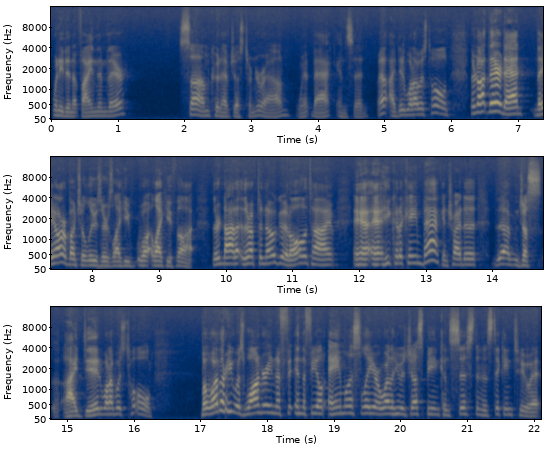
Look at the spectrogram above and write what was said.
When he didn't find them there, some could have just turned around, went back, and said, Well, I did what I was told. They're not there, Dad. They are a bunch of losers like you, like you thought. They're, not, they're up to no good all the time. And, and he could have came back and tried to um, just, I did what I was told. But whether he was wandering in the field aimlessly or whether he was just being consistent and sticking to it,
